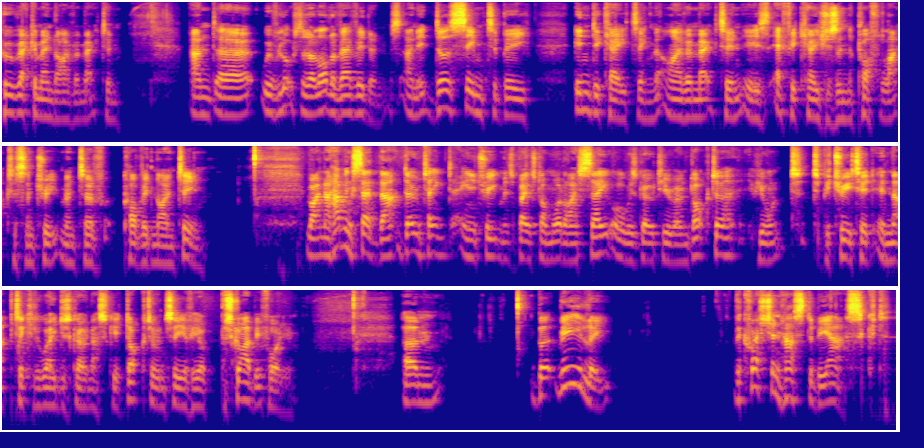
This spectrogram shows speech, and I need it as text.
who recommend ivermectin. And uh, we've looked at a lot of evidence, and it does seem to be indicating that ivermectin is efficacious in the prophylaxis and treatment of COVID 19. Right now, having said that, don't take any treatments based on what I say. Always go to your own doctor. If you want to be treated in that particular way, just go and ask your doctor and see if he'll prescribe it for you. Um, but really, the question has to be asked.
